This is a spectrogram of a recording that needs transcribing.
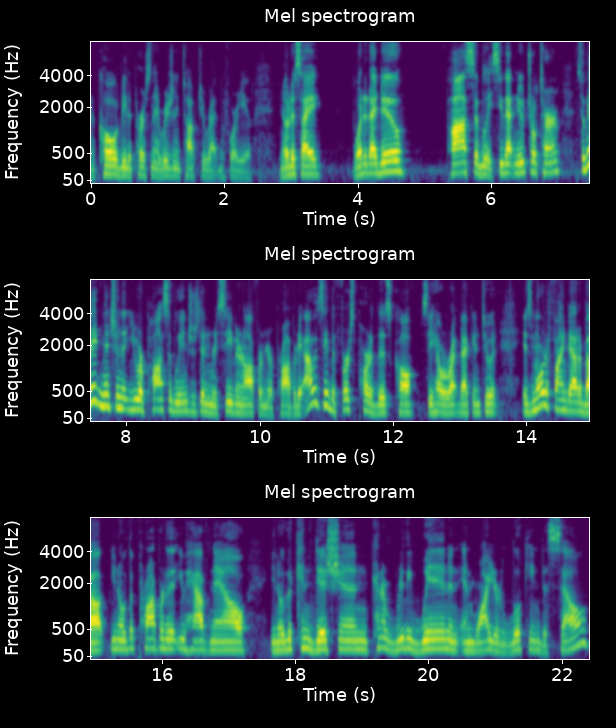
Nicole would be the person they originally talked to right before you. Notice I, what did I do? Possibly. See that neutral term? So they'd mentioned that you were possibly interested in receiving an offer on your property. I would say the first part of this call, see how we're right back into it, is more to find out about, you know, the property that you have now, you know, the condition, kind of really when and, and why you're looking to sell.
